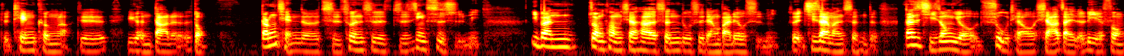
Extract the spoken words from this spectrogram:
就天坑啦，就是一个很大的洞。当前的尺寸是直径四十米，一般状况下它的深度是两百六十米，所以其实还蛮深的。但是其中有数条狭窄的裂缝，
